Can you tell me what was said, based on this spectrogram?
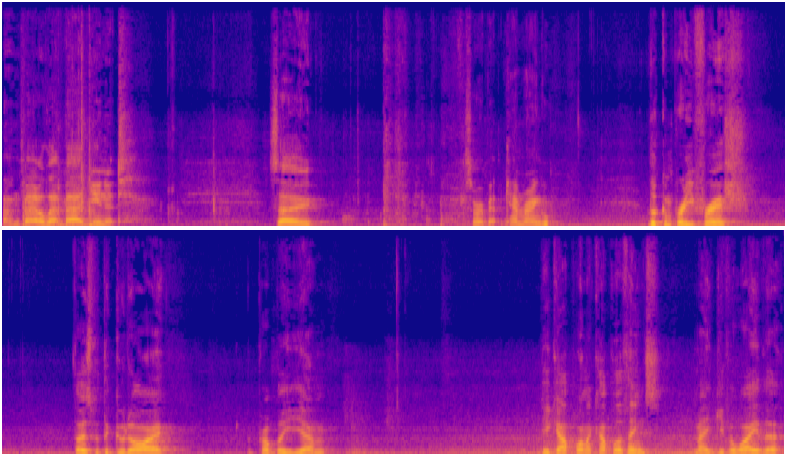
Oh, unveil that bad unit. So, sorry about the camera angle. Looking pretty fresh. Those with the good eye would probably um, pick up on a couple of things. May give away the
